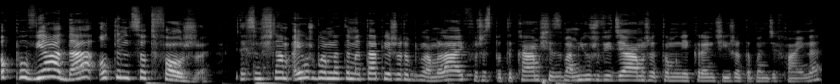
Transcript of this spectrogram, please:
opowiada o tym, co tworzy. I tak sobie myślałam, a już byłam na tym etapie, że robiłam live, że spotykałam się z wami, już wiedziałam, że to mnie kręci i że to będzie fajne.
